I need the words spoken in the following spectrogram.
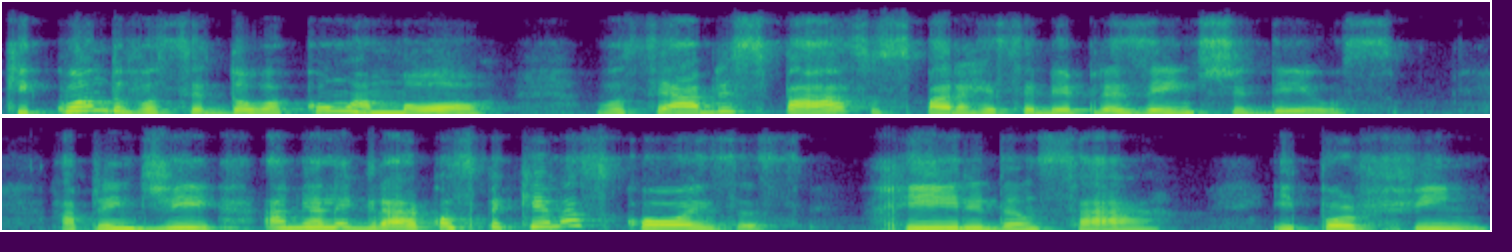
Que quando você doa com amor, você abre espaços para receber presentes de Deus. Aprendi a me alegrar com as pequenas coisas, rir e dançar. E por fim,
